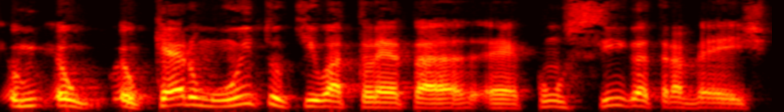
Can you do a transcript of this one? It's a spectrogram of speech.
Eu, eu, eu quero muito que o atleta é, consiga, através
